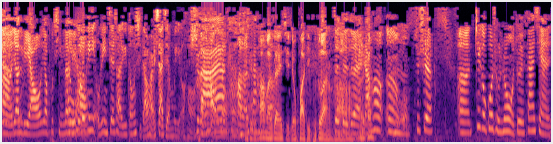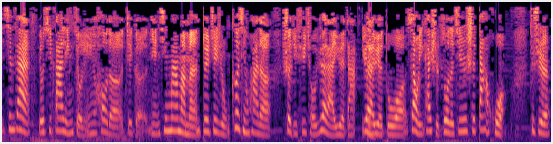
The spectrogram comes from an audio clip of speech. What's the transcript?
啊、要聊，要不停的哎，我回聊头给。你，我给你介绍一个东西，待会儿下节目以后是吧哎太好了太好了妈妈在一起就话题不断了。对对对，呃然后嗯，嗯我就是。呃，这个过程中我就会发现，现在尤其八零九零后的这个年轻妈妈们，对这种个性化的设计需求越来越大，越来越多。像我一开始做的其实是大货，就是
